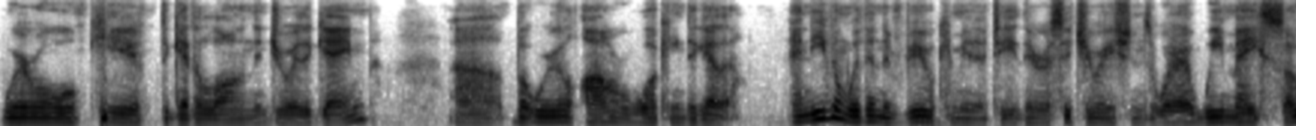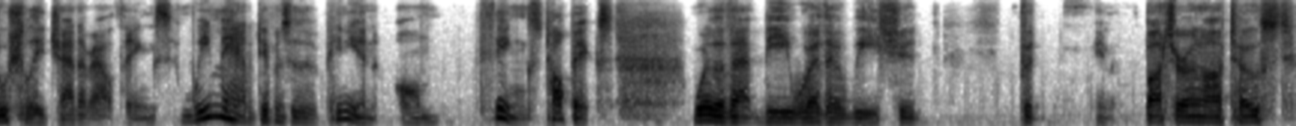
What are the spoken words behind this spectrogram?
We're all here to get along and enjoy the game, uh, but we all are working together. And even within the reviewer community, there are situations where we may socially chat about things. We may have differences of opinion on things, topics, whether that be whether we should put you know butter on our toast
